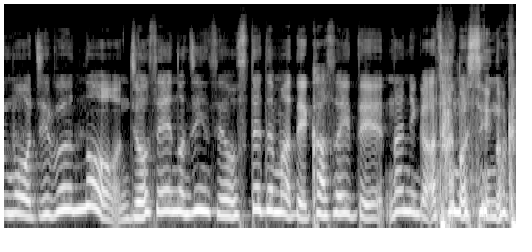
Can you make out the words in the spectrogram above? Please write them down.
もう自分の女性の人生を捨ててまで稼いで何が楽しいのか。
